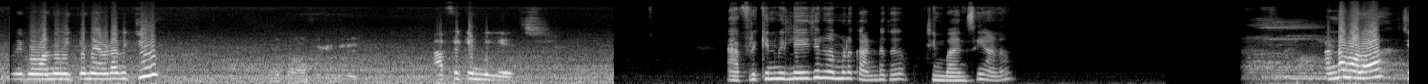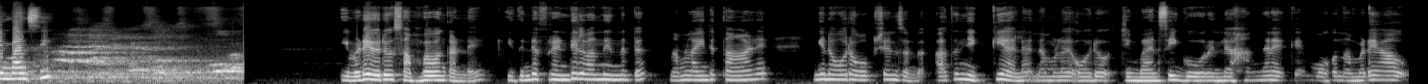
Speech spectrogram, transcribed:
നമ്മളിപ്പോ വന്ന് നിൽക്കുന്ന എവിടെ വിച്ചു ആഫ്രിക്കൻ വില്ലേജ്. ആഫ്രിക്കൻ വില്ലേജിൽ നമ്മൾ കണ്ടത് ചിമ്പാൻസിയാണ്. കണ്ടോ മോളെ? ചിമ്പാൻസി? ഇവിടെ ഒരു സംഭവം കണ്ടേ. ഇതിന്റെ ഫ്രണ്ടിൽ വന്ന് നിന്നിട്ട് നമ്മൾ അതിന്റെ താഴെ ഇങ്ങനെ ഓരോ ഓപ്ഷൻസ് ഉണ്ട്. അത് ഞെക്കിയാൽ നമ്മൾ ഓരോ ചിമ്പാൻസി ഗോറില്ല അങ്ങനെയൊക്കെ മുഖം നമ്മുടെ ആവും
